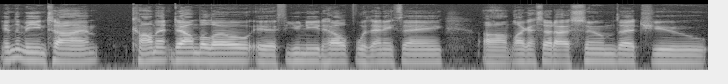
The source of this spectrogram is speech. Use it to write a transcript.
in the meantime, comment down below if you need help with anything. Um, like I said, I assume that you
